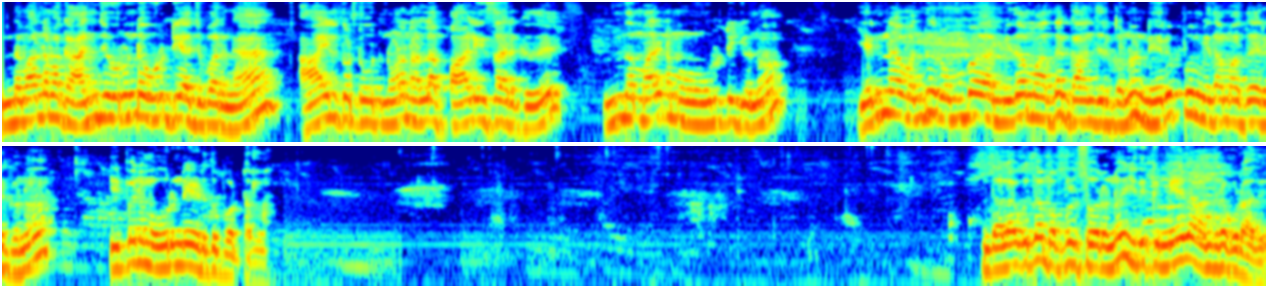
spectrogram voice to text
இந்த மாதிரி நமக்கு அஞ்சு உருண்டை உருட்டியாச்சு பாருங்க. ஆயில் தொட்டு ஊட்டினோட நல்லா பாலிஷாக இருக்குது. இந்த மாதிரி நம்ம உருட்டிக்கணும். எண்ணெய் வந்து ரொம்ப மிதமாக தான் காஞ்சிருக்கணும். நெருப்பு மிதமாக தான் இருக்கணும். இப்போ நம்ம உருண்டை எடுத்து போட்டுடலாம். இந்த அளவுக்கு தான் பப்புள்ஸ் வரணும் இதுக்கு மேலே வந்துடக்கூடாது.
